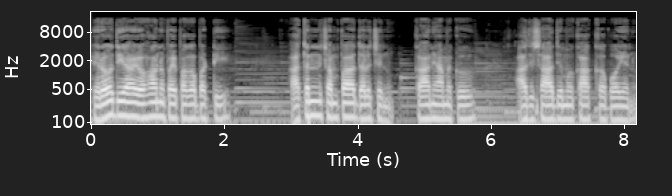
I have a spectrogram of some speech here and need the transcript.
హెరోదియా యోహానుపై పగబట్టి అతన్ని చంపదలచెను కానీ ఆమెకు అది సాధ్యము కాకపోయాను.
